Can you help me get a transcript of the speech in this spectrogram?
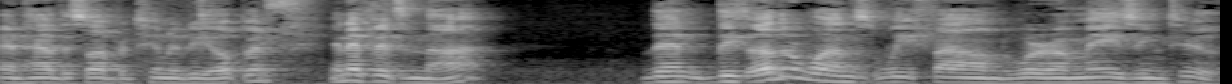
and have this opportunity open. And if it's not, then these other ones we found were amazing too.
